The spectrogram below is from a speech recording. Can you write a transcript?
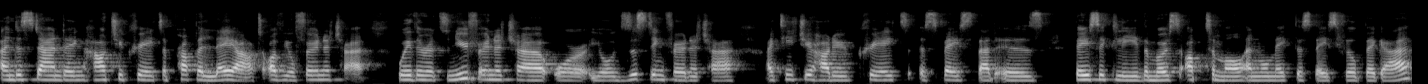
understanding how to create a proper layout of your furniture, whether it's new furniture or your existing furniture. I teach you how to create a space that is basically the most optimal and will make the space feel bigger.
